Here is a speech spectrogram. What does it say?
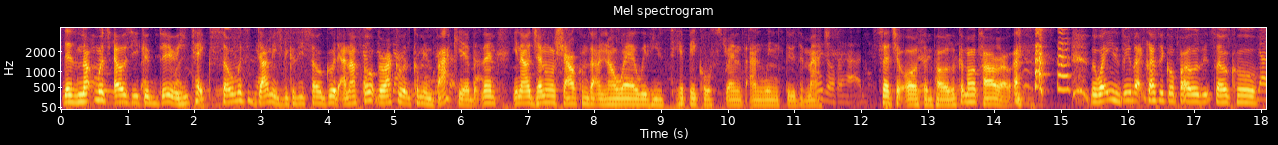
there's not much else you could do. He takes so much damage because he's so good. And I thought Baraka was coming back here, but then, you know, General Shao comes out of nowhere with his typical strength and wins through the match. Such an awesome pose. Look at Motaro. the way he's doing that classical pose, it's so cool. Yeah,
